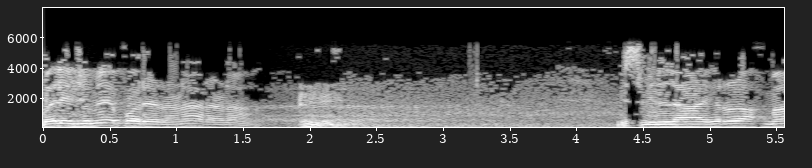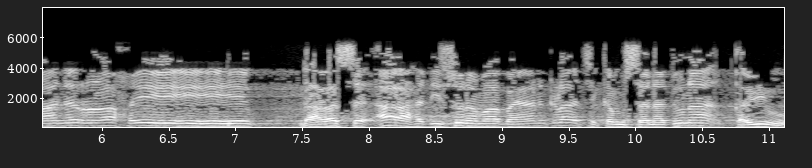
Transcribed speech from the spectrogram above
بلې جمعه پر رڼا رڼا بسم الله الرحمن الرحیم دا غس حدیثونه ما بیان کړه چې کم سندونه قوی وو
